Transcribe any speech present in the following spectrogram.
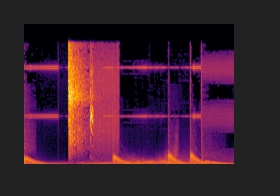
Thank you.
